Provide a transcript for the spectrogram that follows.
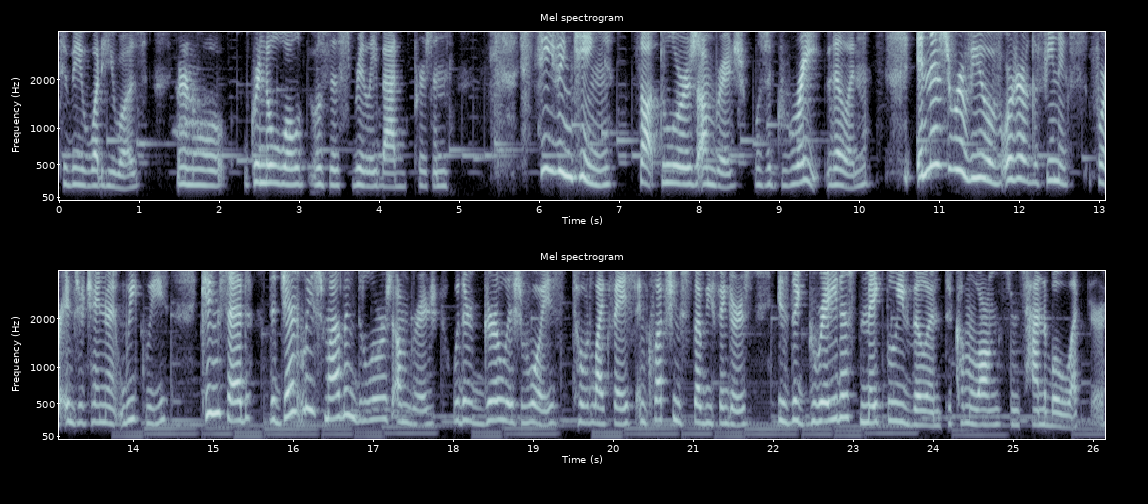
to be what he was. Grindelwald, Grindelwald was this really bad person. Stephen King thought Dolores Umbridge was a great villain. In his review of Order of the Phoenix for Entertainment Weekly, King said, The gently smiling Dolores Umbridge, with her girlish voice, toad like face, and clutching stubby fingers, is the greatest make believe villain to come along since Hannibal Lecter.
